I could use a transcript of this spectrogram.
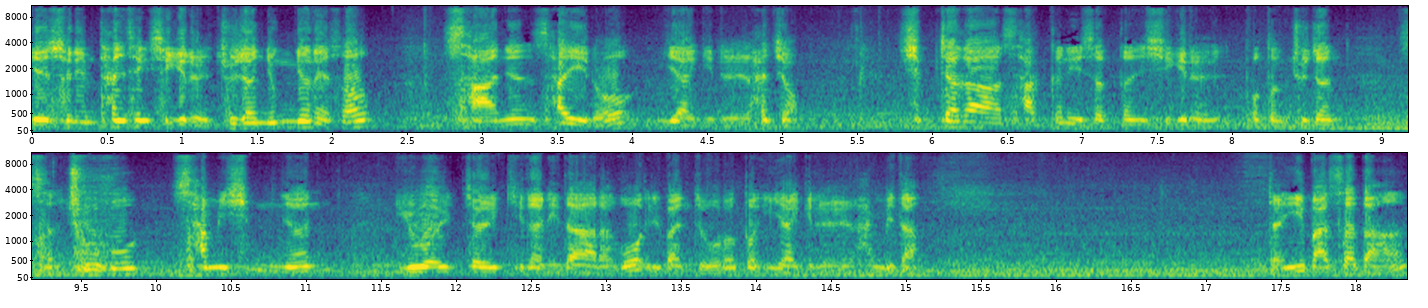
예수님 탄생 시기를 주전 6년에서 4년 사이로 이야기를 하죠. 십자가 사건이 있었던 시기를 보통 주전 주후 30년 6월절 기간이다라고 일반적으로 또 이야기를 합니다. 자, 이 마사다,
